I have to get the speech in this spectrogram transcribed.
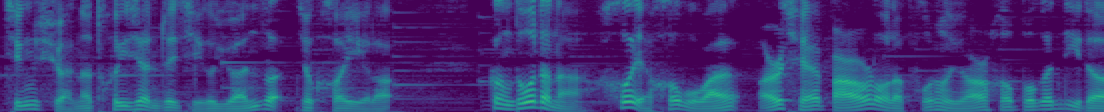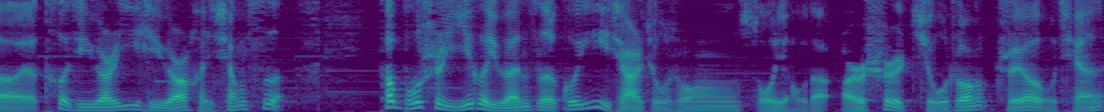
精选的推荐这几个园子就可以了。更多的呢，喝也喝不完。而且巴尔洛的葡萄园和勃艮第的特级园、一级园很相似。它不是一个园子归一家酒庄所有的，而是酒庄只要有钱，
